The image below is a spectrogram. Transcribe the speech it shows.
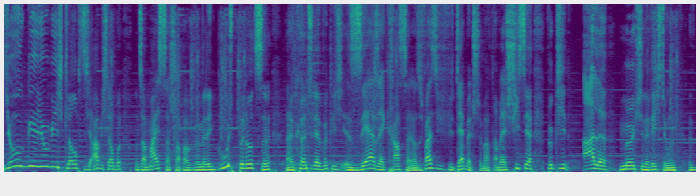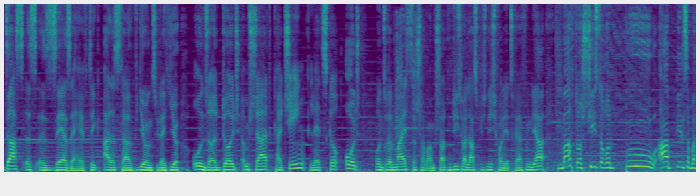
Junge, Junge, ich glaub's nicht. Aber ich glaube, unser Meisterschaffer, wenn wir den gut benutzen, dann könnte der wirklich sehr, sehr krass sein. Also ich weiß nicht, wie viel Damage der macht, aber der schießt ja wirklich in alle möglichen Richtungen. Das ist sehr, sehr heftig. Alles klar, wir uns wieder hier unser Deutsch am Start. Kaching, let's go. Und unseren Meisterschaffer am Start. Und diesmal lass mich nicht von dir treffen. Ja, mach doch, schieß doch und boom, ab geht es. Aber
